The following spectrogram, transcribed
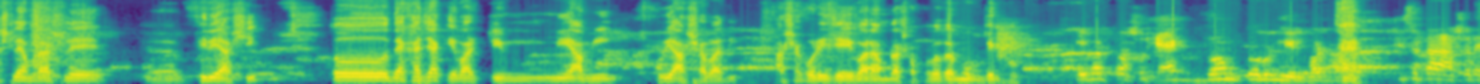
আসলে আমরা আসলে ফিরে আসি। তো দেখা যাক এবার টিম নিয়ে আমি খুবই আশাবাদী। আশা করি যে এবার আমরা সফলতার মুখ দেখব। এবার তো আসলে একদম তরুণ নির্ভর হ্যাঁ। কিছুটা আসলে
